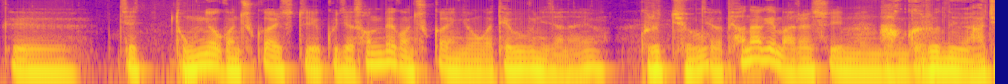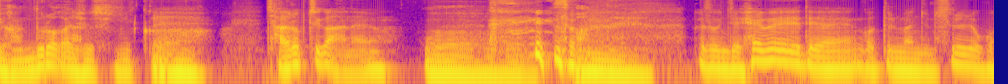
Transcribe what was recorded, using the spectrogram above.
그, 제 동료 건축가일 수도 있고 제 선배 건축가인 경우가 대부분이잖아요. 그렇죠. 제가 편하게 말할 수 있는. 아, 그러네요. 아직 안 돌아가셨으니까. 네. 자유롭지가 않아요. 오, 그래서, 맞네. 그래서 이제 해외에 대한 것들만 좀 쓰려고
